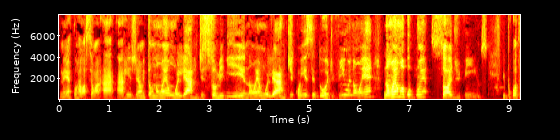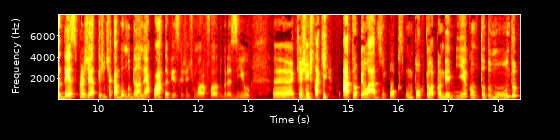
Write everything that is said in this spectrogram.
né, com relação à região. Então, não é um olhar de sommelier, não é um olhar de conhecedor de vinho, e não é, não é uma Borgonha só de vinhos. E por conta desse projeto que a gente acabou mudando, é a quarta vez que a gente mora fora do Brasil, é, que a gente está aqui atropelados um pouco, um pouco pela pandemia, como todo mundo,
